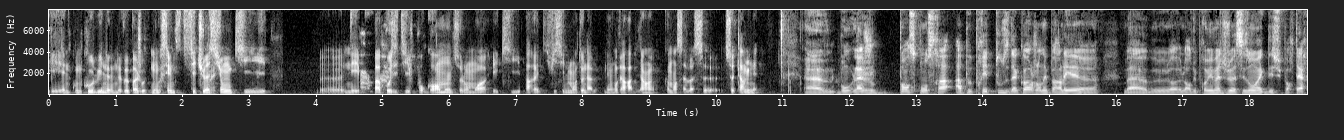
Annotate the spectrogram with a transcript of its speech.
et Nkunku, lui, ne, ne veut pas jouer. Donc c'est une situation ouais. qui n'est pas positive pour grand monde selon moi et qui paraît difficilement tenable. Mais on verra bien comment ça va se, se terminer. Euh, bon, là, je pense qu'on sera à peu près tous d'accord. J'en ai parlé euh, bah, euh, lors du premier match de la saison avec des supporters.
